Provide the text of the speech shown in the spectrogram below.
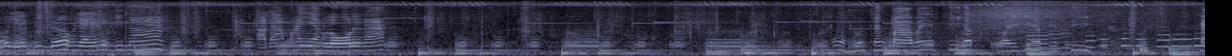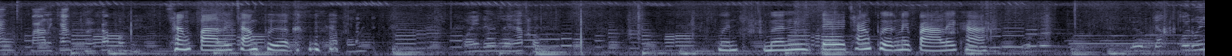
โอ้ยอย่าเล่นดินเด้อผู้ใหญ่อย่าเล่นดินนะอาน้ำมาให้ยังโลเลยนะโอ้เหมือนช้างป่าไหมเอฟซีครับปล่อยอย่างนี้ครับเอฟซีช้างป่าหรือช้างเผือกครับผมช้างป่าหรือช้างเผือกครับผมปล่อยเดินเลยครับผม เหมือนเหมือนเจอช้างเผือกในป่าเลยค่ะลืมจะตุยนุ้ย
